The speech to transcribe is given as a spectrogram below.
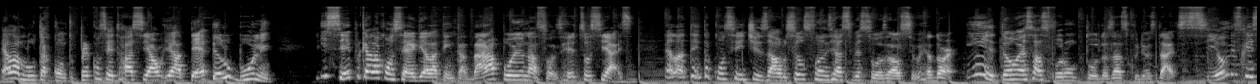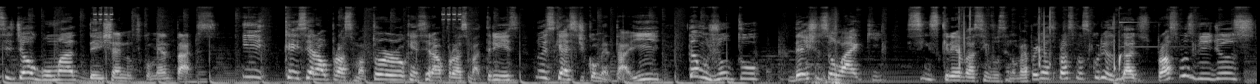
ela luta contra o preconceito racial e até pelo bullying. E sempre que ela consegue, ela tenta dar apoio nas suas redes sociais. Ela tenta conscientizar os seus fãs e as pessoas ao seu redor. E então essas foram todas as curiosidades. Se eu me esqueci de alguma, deixa aí nos comentários. E quem será o próximo ator ou quem será a próxima atriz? Não esquece de comentar aí. Tamo junto, deixa o seu like, se inscreva assim você não vai perder as próximas curiosidades dos próximos vídeos.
